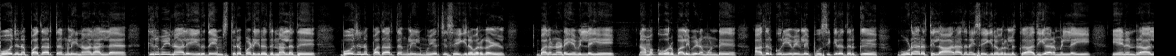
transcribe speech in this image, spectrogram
போஜன பதார்த்தங்களினால் அல்ல கிருபையினாலே இருதயம் ஸ்திரப்படுகிறது நல்லது. போஜன பதார்த்தங்களில் முயற்சி செய்கிறவர்கள் பலனடையவில்லையே. நமக்கு ஒரு பலிபீடம் உண்டு அதற்குரியவைகளை புசிக்கிறதற்கு கூடாரத்தில் ஆராதனை செய்கிறவர்களுக்கு அதிகாரமில்லை. ஏனென்றால்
